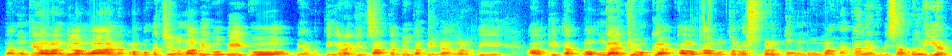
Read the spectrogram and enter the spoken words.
Nah mungkin orang bilang, wah anak kelompok kecil mah bego-bego. Yang penting rajin saat teduh tapi nggak ngerti Alkitab. Oh enggak juga. Kalau kamu terus bertumbuh, maka kalian bisa melihat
